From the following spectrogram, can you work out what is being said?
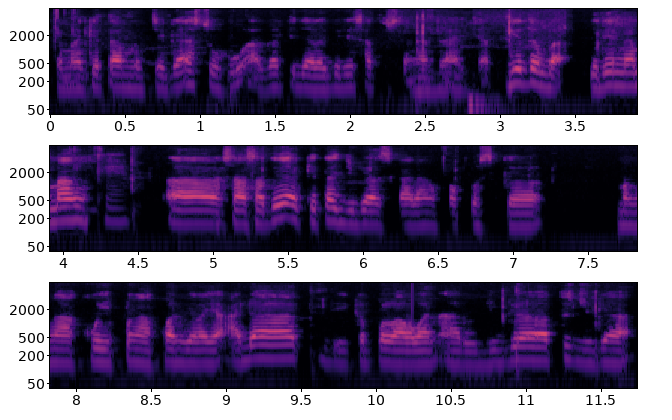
gimana kita mencegah suhu agar tidak lebih dari satu setengah derajat gitu mbak jadi memang okay. uh, salah satunya kita juga sekarang fokus ke mengakui pengakuan wilayah adat di Kepulauan Aru juga, terus juga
